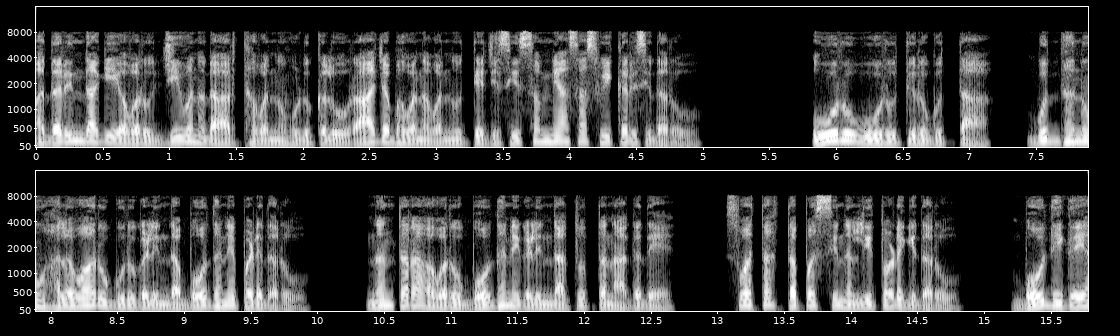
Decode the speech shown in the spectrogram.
ಅದರಿಂದಾಗಿ ಅವರು ಜೀವನದ ಅರ್ಥವನ್ನು ಹುಡುಕಲು ರಾಜಭವನವನ್ನು ತ್ಯಜಿಸಿ ಸಂನ್ಯಾಸ ಸ್ವೀಕರಿಸಿದರು. ಊರು ಊರು ತಿರುಗುತ್ತಾ ಬುದ್ಧನು ಹಲವಾರು ಗುರುಗಳಿಂದ ಬೋಧನೆ ಪಡೆದರು. ನಂತರ ಅವರು ಬೋಧನೆಗಳಿಂದ ತೃಪ್ತನಾಗದೆ ಸ್ವತಃ ತಪಸ್ಸಿನಲ್ಲಿ ತೊಡಗಿದರು. ಬೋಧಿಗಯ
